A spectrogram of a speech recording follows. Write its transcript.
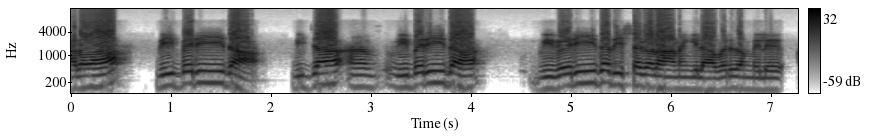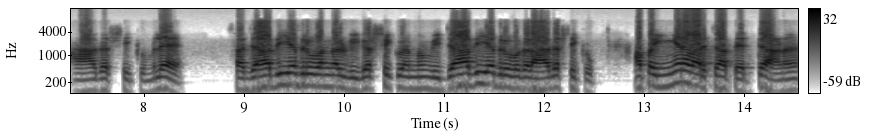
അഥവാ വിപരീത വിചാ വിപരീത വിപരീത ദിശകളാണെങ്കിൽ അവർ തമ്മിൽ ആകർഷിക്കും. അല്ലെ സജാതീയ ധ്രുവങ്ങൾ വികർഷിക്കുമെന്നും വിജാതീയ ധ്രുവകൾ ആകർഷിക്കും. അപ്പൊ ഇങ്ങനെ വരച്ചാൽ തെറ്റാണ്.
